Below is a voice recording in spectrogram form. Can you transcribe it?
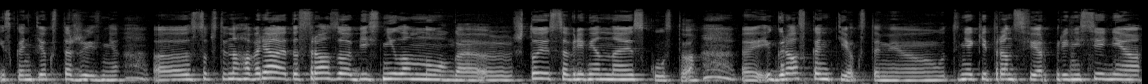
из контекста жизни. Собственно говоря, это сразу объяснило многое. Что есть современное искусство? Игра с контекстами, вот некий трансфер, перенесение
